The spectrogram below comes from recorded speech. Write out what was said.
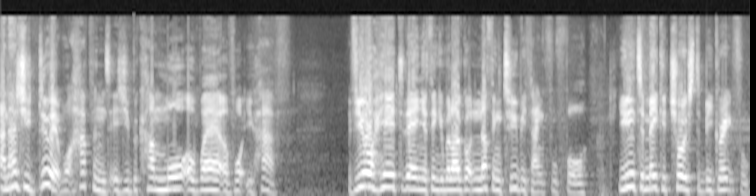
And as you do it, what happens is you become more aware of what you have. If you're here today and you're thinking, well, I've got nothing to be thankful for, you need to make a choice to be grateful.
